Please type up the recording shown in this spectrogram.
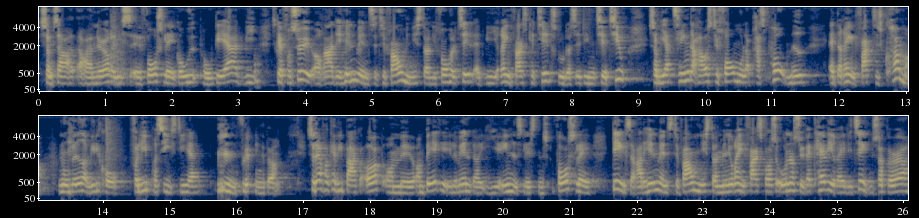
som Sara Nørrings øh, forslag går ud på. Det er, at vi skal forsøge at rette henvendelse til fagministeren i forhold til, at vi rent faktisk kan tilslutte os et initiativ, som jeg tænker har også til formål at presse på med, at der rent faktisk kommer nogle bedre vilkår for lige præcis de her flygtningebørn. Så derfor kan vi bakke op om, øh, om begge elementer i enhedslistens forslag. Dels at rette henvendelse til fagministeren, men jo rent faktisk også undersøge, hvad kan vi i realiteten så gøre,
